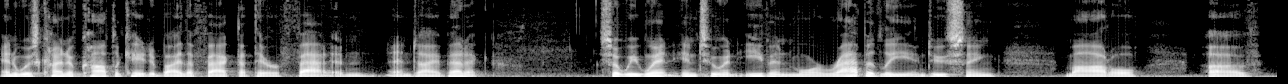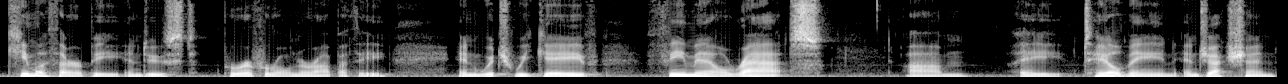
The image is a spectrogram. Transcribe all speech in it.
and was kind of complicated by the fact that they were fat and, and diabetic. So we went into an even more rapidly inducing model of chemotherapy induced peripheral neuropathy, in which we gave female rats um, a tail vein injection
